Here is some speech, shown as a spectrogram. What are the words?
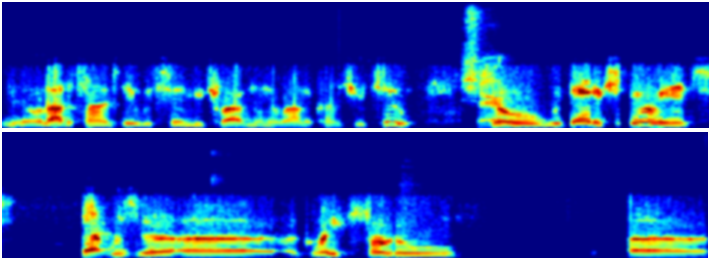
you know, a lot of times they would send me traveling around the country too. Sure. So with that experience, that was a, a, a great fertile uh,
